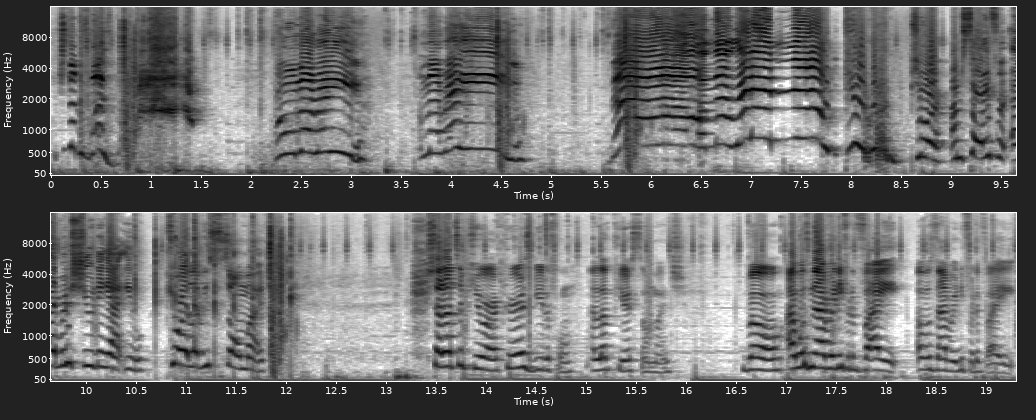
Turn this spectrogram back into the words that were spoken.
What you thought this was? Bro, I'm not ready. I'm not ready. No, I'm not ready. No. Pure, run. Pure, I'm sorry for ever shooting at you. Pure, I love you so much. Shout out to Pure. Pure is beautiful. I love Pure so much. Bro, I was not ready for the fight. I was not ready for the fight.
